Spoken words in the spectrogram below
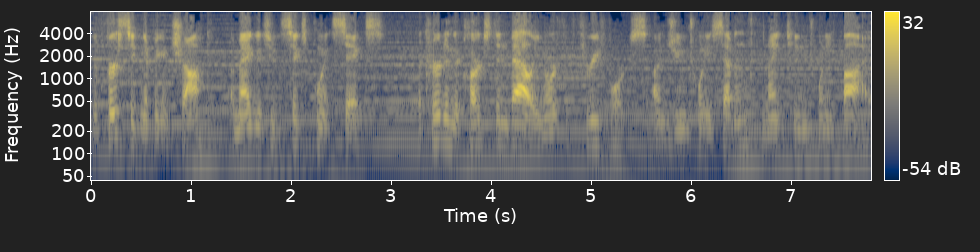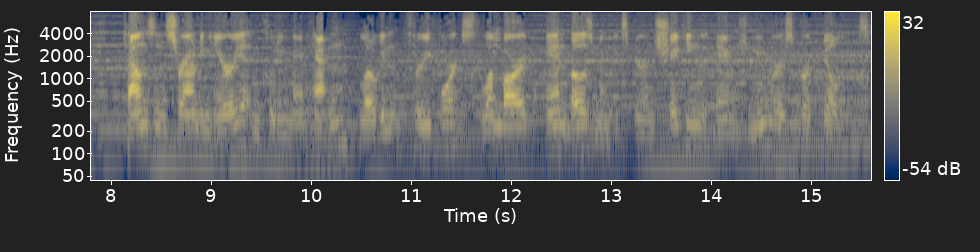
The first significant shock, a magnitude 6.6, occurred in the Clarkston Valley north of Three Forks on June 27, 1925. Towns in the surrounding area, including Manhattan, Logan, Three Forks, Lombard, and Bozeman, experienced shaking that damaged numerous brick buildings.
